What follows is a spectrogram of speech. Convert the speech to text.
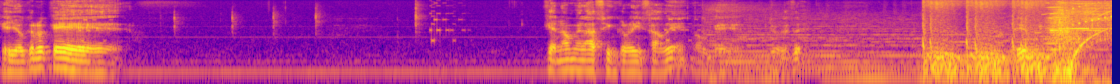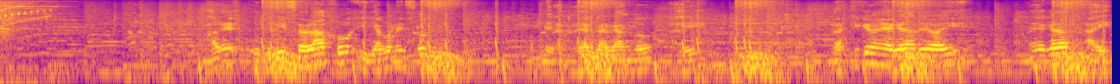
que yo creo que que no me la ha sincronizado bien, o que yo qué sé. Vale, utilizo el ajo y ya con eso, pues mira, me voy cargando ahí. Pero es que me voy a quedar yo ahí, voy a quedar ahí.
